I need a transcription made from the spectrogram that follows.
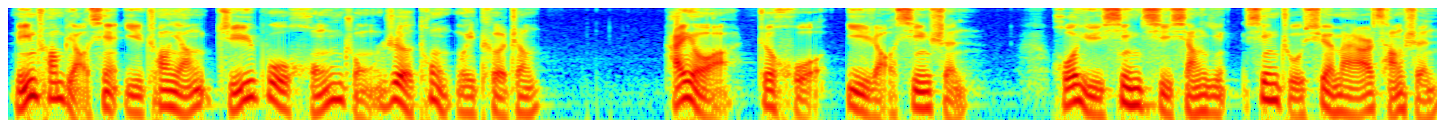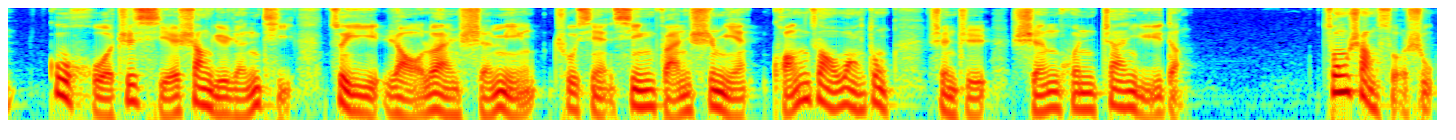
临床表现以疮疡局部红肿、热痛为特征。还有啊，这火易扰心神，火与心气相应，心主血脉而藏神，故火之邪伤于人体，最易扰乱神明，出现心烦失眠、狂躁妄动，甚至神昏沾雨等。综上所述，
